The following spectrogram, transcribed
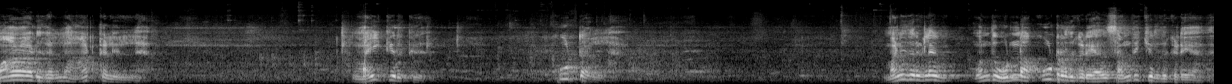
மாநாடுகளில் ஆட்கள் இல்லை. மைக் இருக்குது கூட்டம் இல்லை. மனிதர்களை வந்து ஒன்றா கூட்டுறது கிடையாது சந்திக்கிறது கிடையாது.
